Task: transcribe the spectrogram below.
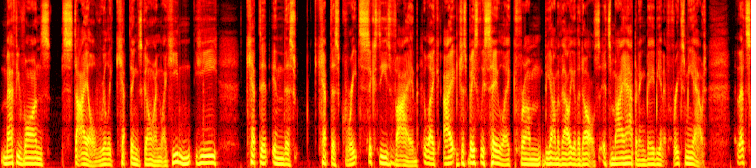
Matthew Vaughn's style really kept things going. Like he he kept it in this kept this great 60s vibe. Like I just basically say like from Beyond the Valley of the Dolls, it's my happening baby and it freaks me out. That's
